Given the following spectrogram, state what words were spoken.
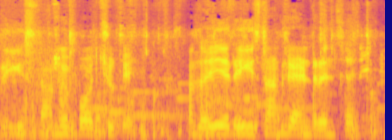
रेगिस्तान में पहुँच चुके मतलब ये रेगिस्तान का एंट्रेंस है।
